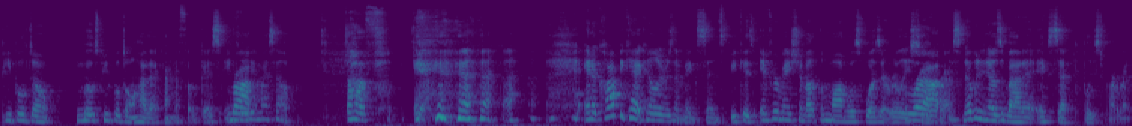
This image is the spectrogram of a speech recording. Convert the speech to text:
people don't, most people don't have that kind of focus, including Right. myself. Uh, f- and a copycat killer doesn't make sense because information about the models wasn't released to the press. Nobody knows about it except the police department.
